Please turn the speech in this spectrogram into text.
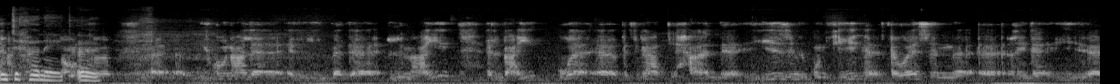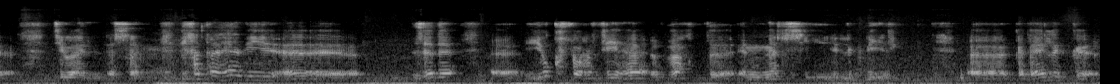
الامتحانات يكون على البداء المعي البعيد وبطبيعة الحال يلزم يكون فيه توازن غذائي طوال السنة. الفترة هذه زاد يكثر فيها الضغط النفسي الكبير آه كذلك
